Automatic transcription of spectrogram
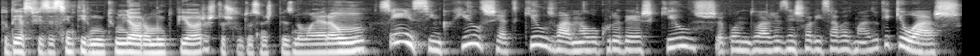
pudesse fazer sentir muito melhor ou muito pior, as tuas flutuações de peso não eram. Sim, 5 quilos, 7 quilos, vá na loucura 10 quilos, quando às vezes enxoriçava demais. O que é que eu acho?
